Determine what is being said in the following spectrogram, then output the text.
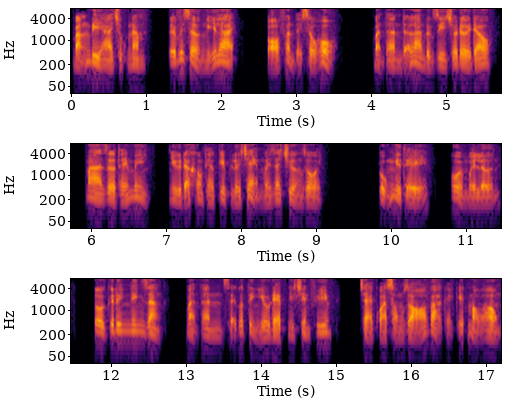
Bẵng đi hai chục năm, tới bây giờ nghĩ lại, có phần thấy xấu hổ. Bản thân đã làm được gì cho đời đâu, mà giờ thấy mình như đã không theo kịp lứa trẻ mới ra trường rồi. Cũng như thế, hồi mới lớn, tôi cứ đinh ninh rằng bản thân sẽ có tình yêu đẹp như trên phim, trải qua sóng gió và cái kết màu hồng.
